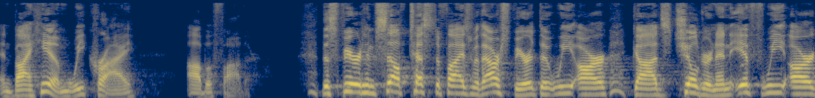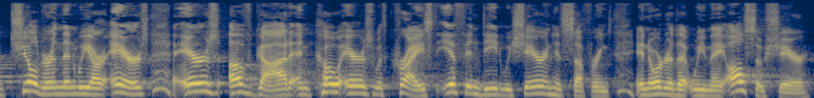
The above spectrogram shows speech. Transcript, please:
And by Him we cry, Abba Father. The Spirit Himself testifies with our spirit that we are God's children. And if we are children, then we are heirs, heirs of God and co-heirs with Christ, if indeed we share in His sufferings, in order that we may also share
